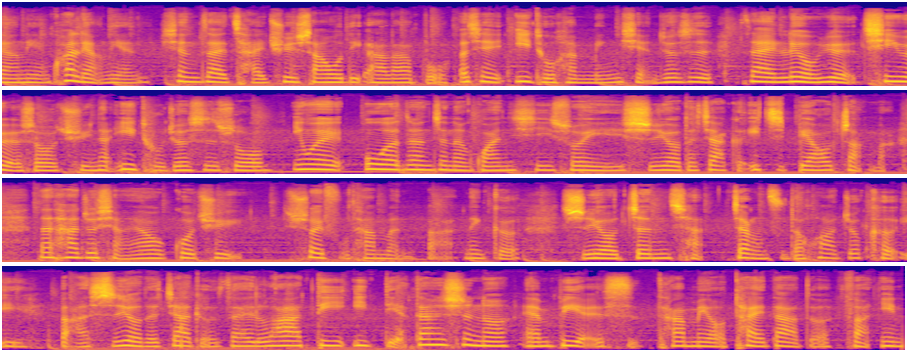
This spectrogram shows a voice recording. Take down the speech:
两年，快两年，现在才去沙乌地阿拉伯，而且意图很明显，就是在六月、七月的时候去。那意图就是说，因为乌俄战争的关系，所以石油的价格一直飙涨嘛，那他就想要过去。说服他们把那个石油增产，这样子的话就可以把石油的价格再拉低一点。但是呢，MBS 他没有太大的反应，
